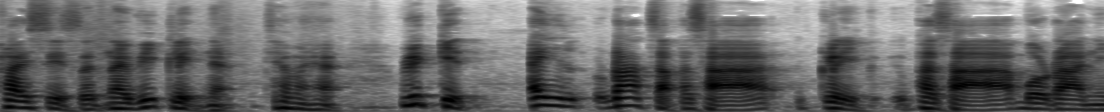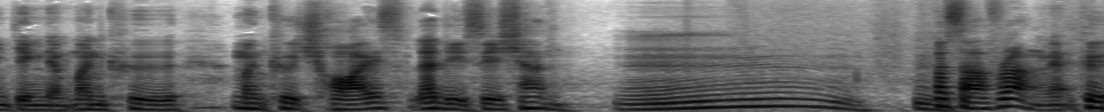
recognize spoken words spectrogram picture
คริสิสในวิกฤตเนี่ยใช่ไหมฮะวิกฤต ไอ้รากศัพท์ภาษากรีกภาษาโบราณจริงๆเนี่ยมันคือมันคือ choice และ decision ภาษาฝรั่งเนี่ยคือ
